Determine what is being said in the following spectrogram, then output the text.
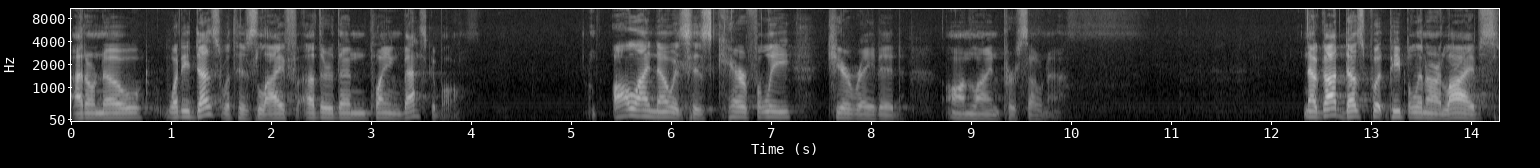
I don't know what he does with his life other than playing basketball. All I know is his carefully curated online persona. Now, God does put people in our lives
